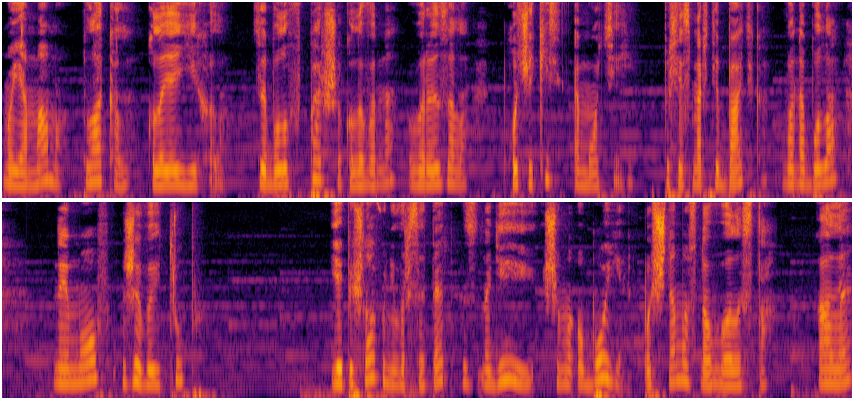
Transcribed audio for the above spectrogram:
Моя мама плакала, коли я їхала. Це було вперше, коли вона виразила хоч якісь емоції. Після смерті батька вона була немов живий труп. Я пішла в університет з надією, що ми обоє почнемо з нового листа. Але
